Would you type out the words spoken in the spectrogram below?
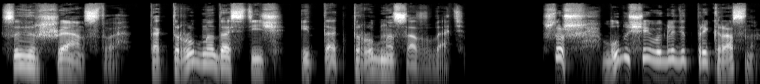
Совершенство. Так трудно достичь и так трудно создать. Что ж, будущее выглядит прекрасно.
